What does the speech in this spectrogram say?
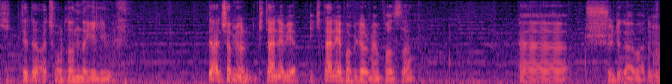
Kick'te de aç oradan da geleyim. de açamıyorum. İki tane bir iki tane yapabiliyorum en fazla. Ee, şuydu galiba değil mi?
